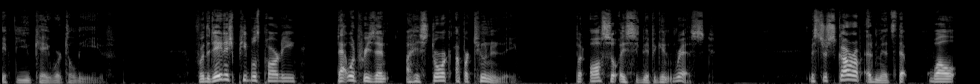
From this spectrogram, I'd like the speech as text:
if the UK were to leave. For the Danish People's Party, that would present a historic opportunity, but also a significant risk. Mr. Skaarup admits that while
